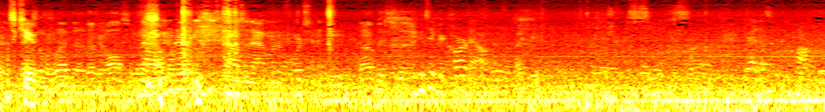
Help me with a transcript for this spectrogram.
that's cute. No, we don't have any details of that one, unfortunately. You can take your card out. Yeah, that's a pretty popular.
